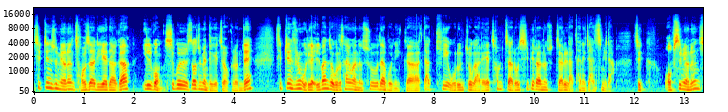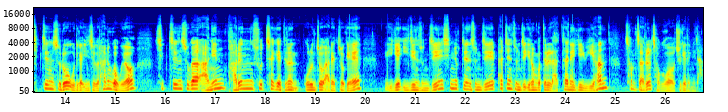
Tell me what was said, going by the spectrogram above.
10진수면은 저 자리에다가 10, 10을 써주면 되겠죠. 그런데 10진수는 우리가 일반적으로 사용하는 수다 보니까 딱히 오른쪽 아래에 첨자로 10이라는 숫자를 나타내지 않습니다. 즉 없으면은 10진수로 우리가 인식을 하는 거고요. 10진수가 아닌 다른 수 체계들은 오른쪽 아래쪽에 이게 2진수인지 16진수인지 8진수인지 이런 것들을 나타내기 위한 첨자를 적어주게 됩니다.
